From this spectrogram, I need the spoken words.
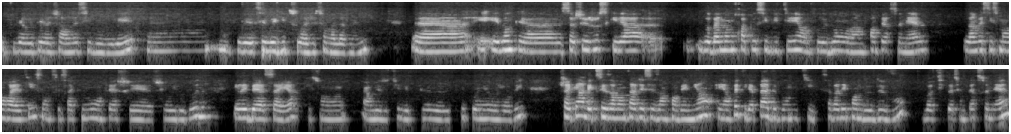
Vous pouvez le télécharger si vous voulez. Euh, c'est le guide sur la gestion de la. Euh, et, donc, euh, sachez juste qu'il y a euh, globalement trois possibilités entre le don l'emprunt personnel, l'investissement en royalties, donc c'est ça que nous on fait chez, chez Good, et les BSIR, qui sont un des outils les plus, connus aujourd'hui. chacun avec ses avantages et ses inconvénients. Et en fait, il n'y a pas de bon outil. Ça va dépendre de, vous, de votre situation personnelle,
